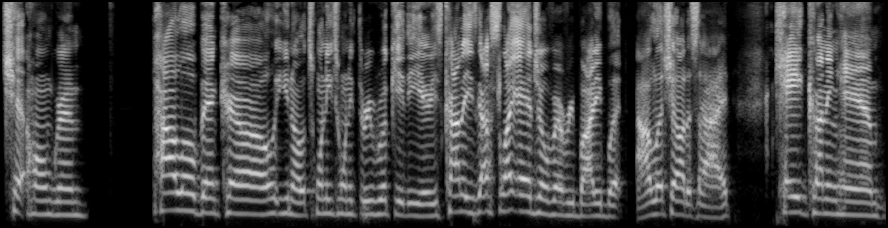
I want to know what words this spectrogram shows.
Chet Holmgren, Paolo Banchero, you know, 2023 rookie of the year. He's kind of he's got a slight edge over everybody, but I'll let y'all decide. Cade Cunningham.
